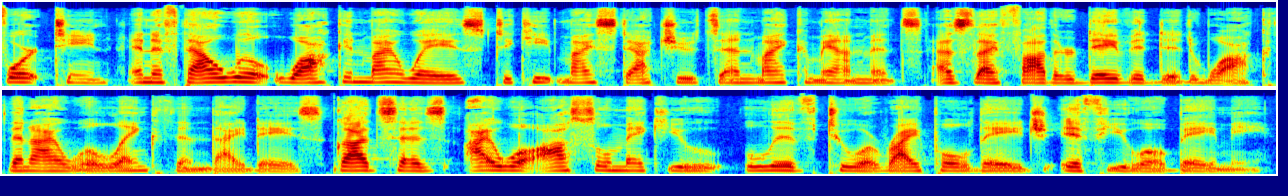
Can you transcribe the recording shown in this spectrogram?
14. And if thou wilt walk in my ways to keep my statutes and my commandments, as thy father David did walk, then I will lengthen thy days. God says, I will also make you live to a ripe old age if you obey me.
